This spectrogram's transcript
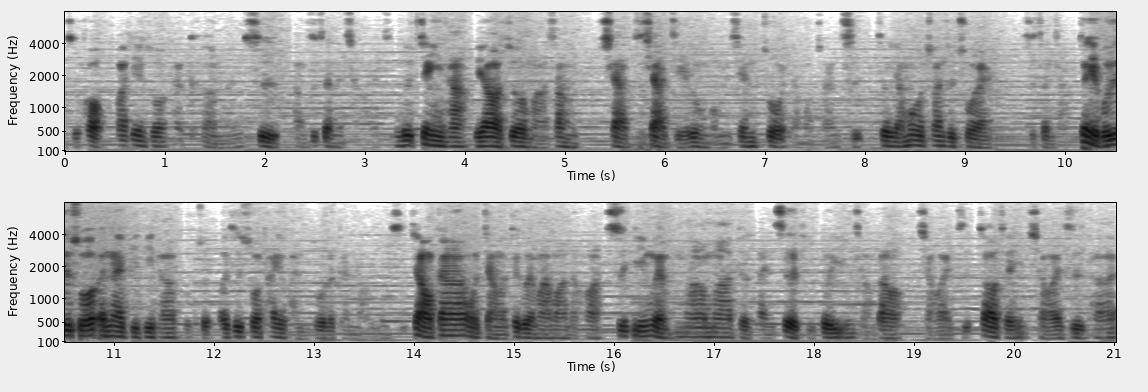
之后，发现说他可能是唐氏症的小孩子，我们就建议他不要做马上下下结论，我们先做羊膜穿刺，这羊膜穿刺出来是正常。这也不是说 NIPT 它不准，而是说它有很多的干扰因素。像我刚刚我讲的这位妈妈的话，是因为妈妈的染色体会影响到小孩子，造成小孩子他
